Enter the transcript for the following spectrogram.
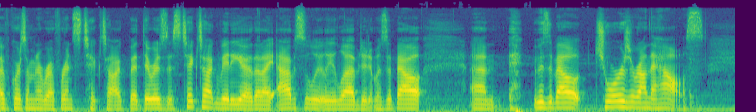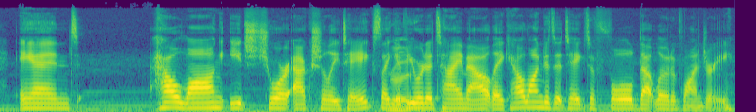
of course, I'm going to reference TikTok, but there was this TikTok video that I absolutely loved, and it was about, um, it was about chores around the house, and how long each chore actually takes. Like if you were to time out, like how long does it take to fold that load of laundry?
